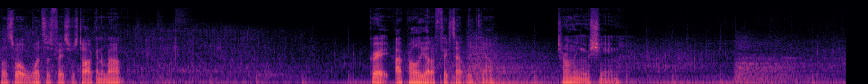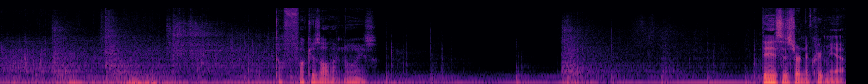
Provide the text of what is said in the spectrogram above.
That's what what's his face was talking about. Great. I probably gotta fix that leak now. Turn on the machine. The fuck is all that noise? This is starting to creep me out.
